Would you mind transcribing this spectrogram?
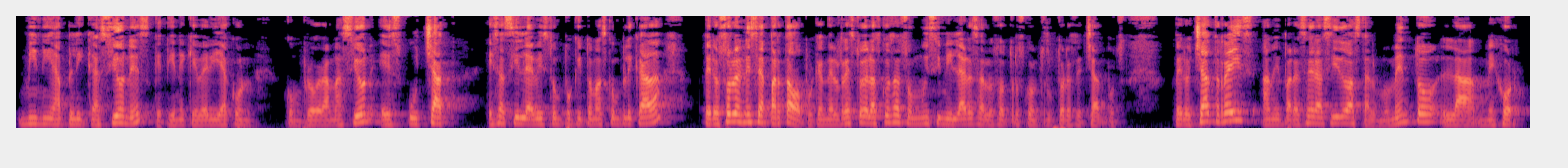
mini aplicaciones, que tiene que ver ya con, con programación, es UChat. Esa sí la he visto un poquito más complicada, pero solo en ese apartado, porque en el resto de las cosas son muy similares a los otros constructores de chatbots. Pero ChatRace, a mi parecer, ha sido hasta el momento la mejor.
